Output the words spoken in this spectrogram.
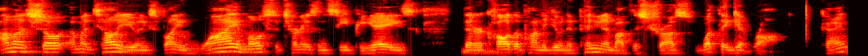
I'm going to show, I'm going to tell you and explain why most attorneys and CPAs that are called upon to give an opinion about this trust, what they get wrong. Okay.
